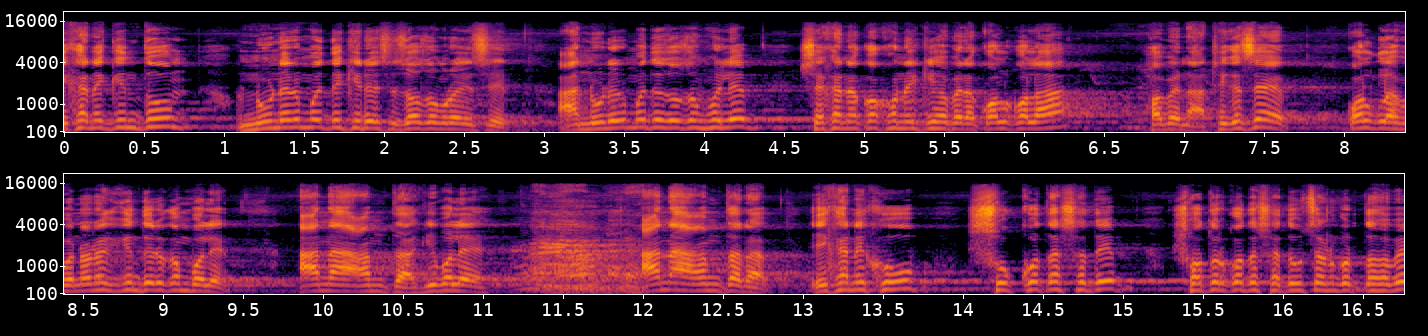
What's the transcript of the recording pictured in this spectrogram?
এখানে কিন্তু নুনের মধ্যে কি রয়েছে? জজম রয়েছে। আর নুনের মধ্যে জজম হলে সেখানে কখনোই কি হবে না? কলকলা হবে না। ঠিক আছে? কলকলা হবে না। অনেকে কিন্তু এরকম বলে, আনা আমতা। কি বলে? আনা আমতারা এখানে খুব সূক্ষ্মতার সাথে, সতর্কতার সাথে উচ্চারণ করতে হবে।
